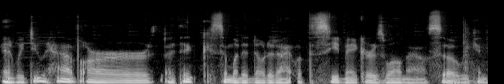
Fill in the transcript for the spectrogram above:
And we do have our, I think someone had noted I have the seed maker as well now, so we can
